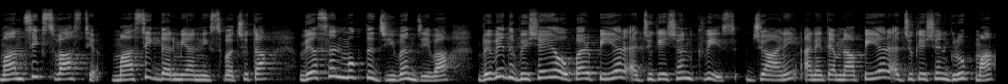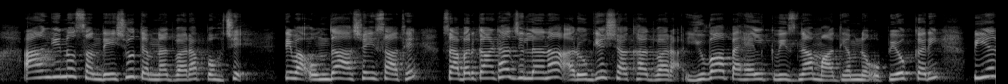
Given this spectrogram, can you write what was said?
માનસિક સ્વાસ્થ્ય, માસિક દરમિયાનની સ્વચ્છતા, વ્યસનમુક્ત જીવન જેવા વિવિધ વિષયો ઉપર પિયર એજ્યુકેશન ક્વિઝ જાણે અને તેમના પિયર એજ્યુકેશન ગ્રુપમાં આ અંગેનો સંદેશો તેમના દ્વારા પહોંચે. તેવા ઉમદા આશય સાથે સાબરકાંઠા જિલ્લાના આરોગ્ય શાખા દ્વારા યુવા પહેલ ક્વિઝના માધ્યમનો ઉપયોગ કરી પિયર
